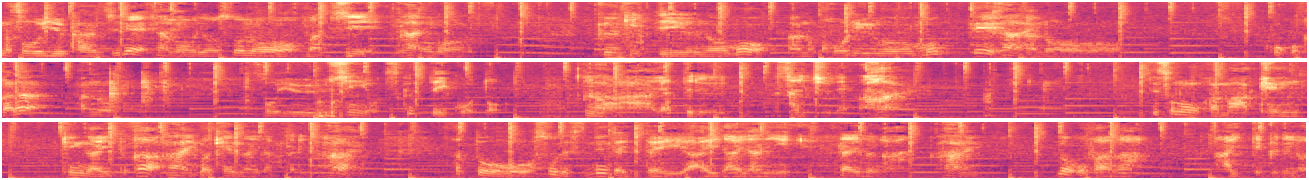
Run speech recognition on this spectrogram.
まあ、そういう感じで、はい。あのよその街、はい。よその空気っていうのもあの交流を持って、はい。あのここからあのそういうシーンを作っていこうと今やってる最中で。はでその他まあ県県外とか、はい。まあ、県内だったりとか、はい。あとそうですね。大体間間にライブがいはい。のオファーが入ってくるよう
